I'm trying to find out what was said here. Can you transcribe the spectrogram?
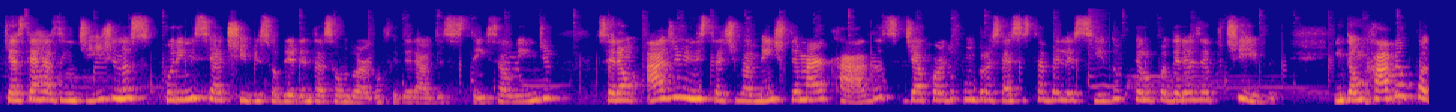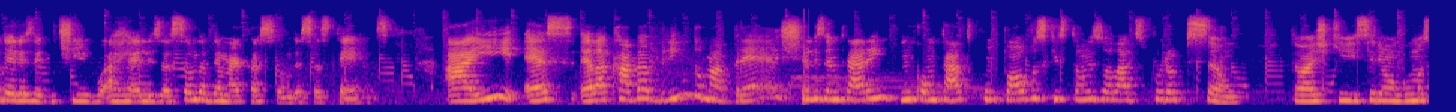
Que as terras indígenas, por iniciativa e sob orientação do órgão federal de assistência ao índio, serão administrativamente demarcadas de acordo com o processo estabelecido pelo Poder Executivo. Então, cabe ao Poder Executivo a realização da demarcação dessas terras Aí ela acaba abrindo uma brecha eles entrarem em contato com povos que estão isolados por opção. Então, acho que seriam algumas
